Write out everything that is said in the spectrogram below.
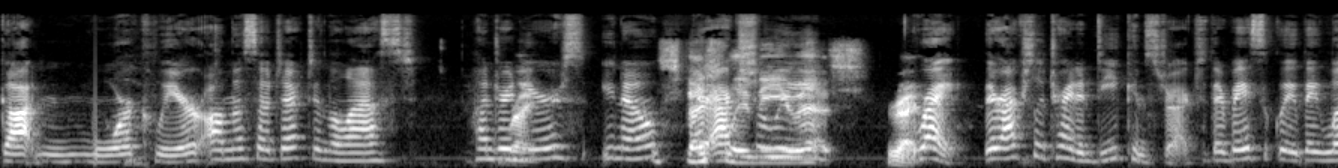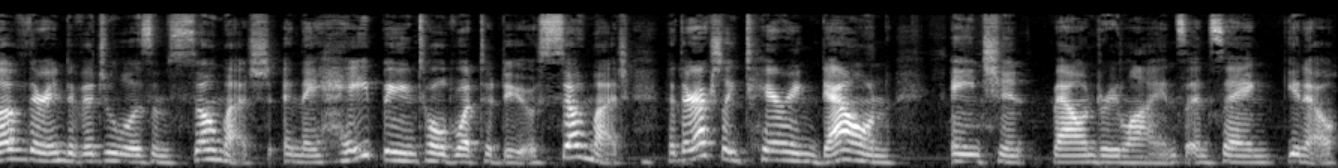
gotten more clear on the subject in the last hundred Right. years, you know? They're especially in the U.S. Right. Right. They're actually trying to deconstruct. They're basically they love their individualism so much and they hate being told what to do so much that they're actually tearing down ancient boundary lines and saying, you know,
